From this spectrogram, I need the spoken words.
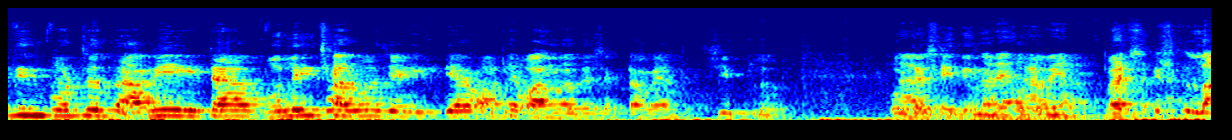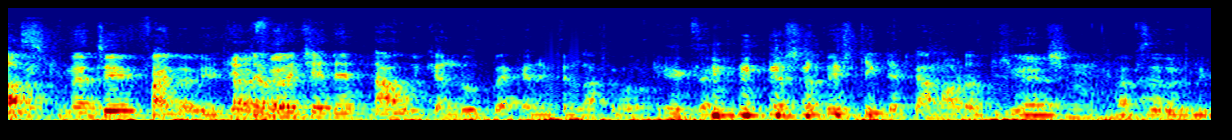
দিন পর্যন্ত আমি এটা বলেই ছাড়বো যে ইন্ডিয়ার মাঠে বাংলাদেশ একটা ম্যাচ জিতলো। ওইটা সেই দিন মানে আর হলো আমি- না। বাট লাস্ট ম্যাচে ফাইনালি যেটা হয়েছে now we can look back and we can laugh about it. Exactly. that's the best thing that come out of this Yeah, match. Absolutely.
